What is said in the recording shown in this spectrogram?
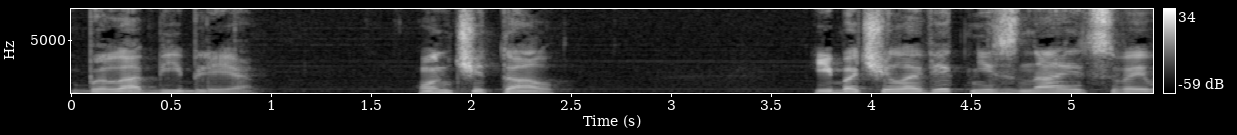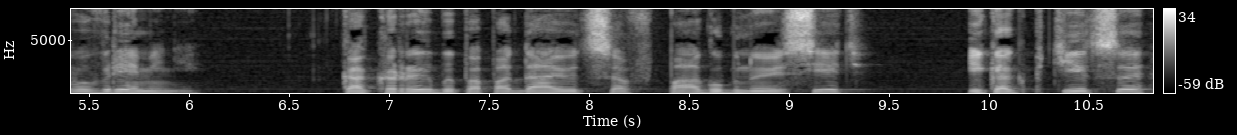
была Библия. Он читал «Ибо человек не знает своего времени» как рыбы попадаются в пагубную сеть, и как птицы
